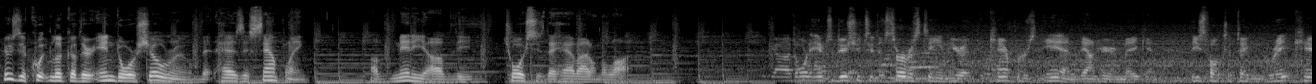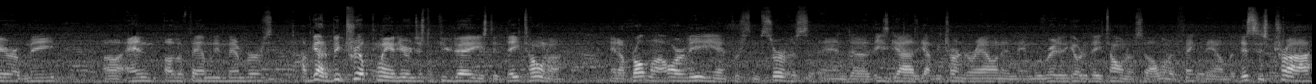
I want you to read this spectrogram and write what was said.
Here's a quick look of their indoor showroom that has a sampling of many of the choices they have out on the lot. Guys, I want to introduce you to the service team here at the Campers Inn down here in Macon. These folks have taken great care of me uh, and other family members. I've got a big trip planned here in just a few days to Daytona and I brought my RV in for some service and uh, these guys got me turned around and, and, we're ready to go to Daytona so I want to thank them. But this is Try,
